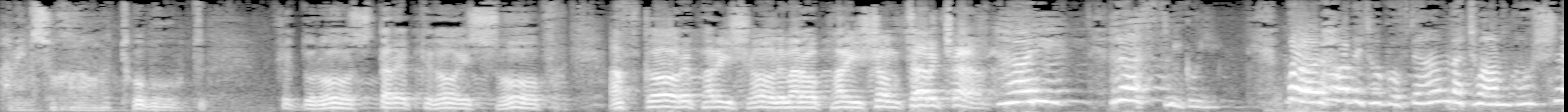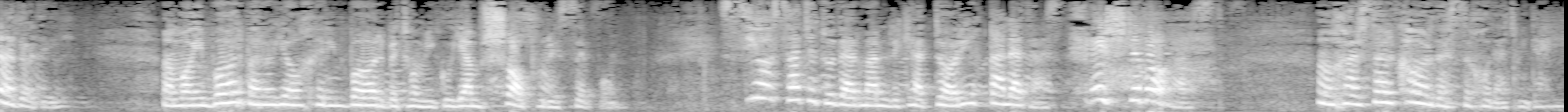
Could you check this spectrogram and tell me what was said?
همین سخنان تو بود که درست در ابتدای صبح افکار پریشان مرا پریشان تر کرد. هاری راست می‌گویی. بارها به تو گفتم و تو هم گوش نداده ای. اما این بار برای آخرین بار به تو می‌گویم شاپور سوم. سیاست تو در مملکت داری غلط است اشتباه است. آخر سر کار دست خودت می‌دهی.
